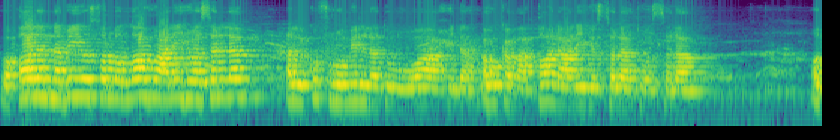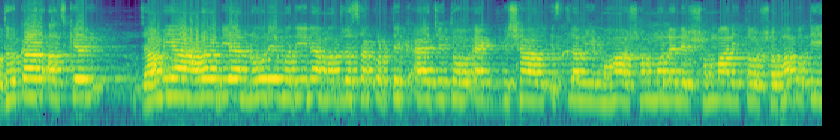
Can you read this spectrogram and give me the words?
وقال النبي صلى الله عليه وسلم الكفر ملة واحدة أو كما قال عليه الصلاة والسلام অধ্যকার আজকের জামিয়া আরাবিয়া নূরে মদিনা মাদ্রাসা কর্তৃক আয়োজিত এক বিশাল ইসলামী মহাসম্মেলনের সম্মানিত সভাপতি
